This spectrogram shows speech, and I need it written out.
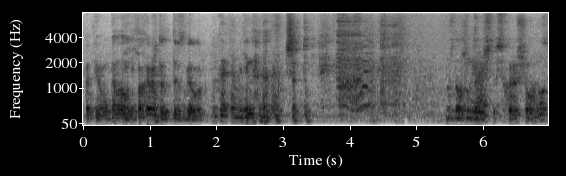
по Первому каналу не покажут этот разговор? Ну как там Не надо шатуть. Мы же должны говорить, что все хорошо у нас.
